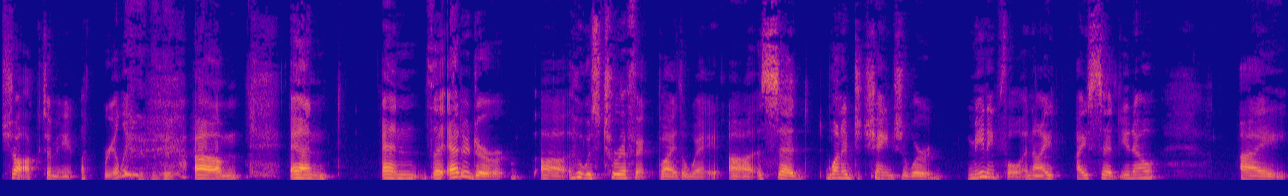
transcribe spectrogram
shock to me. Like, really? um, and and the editor, uh, who was terrific, by the way, uh, said wanted to change the word meaningful, and I I said, you know, I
